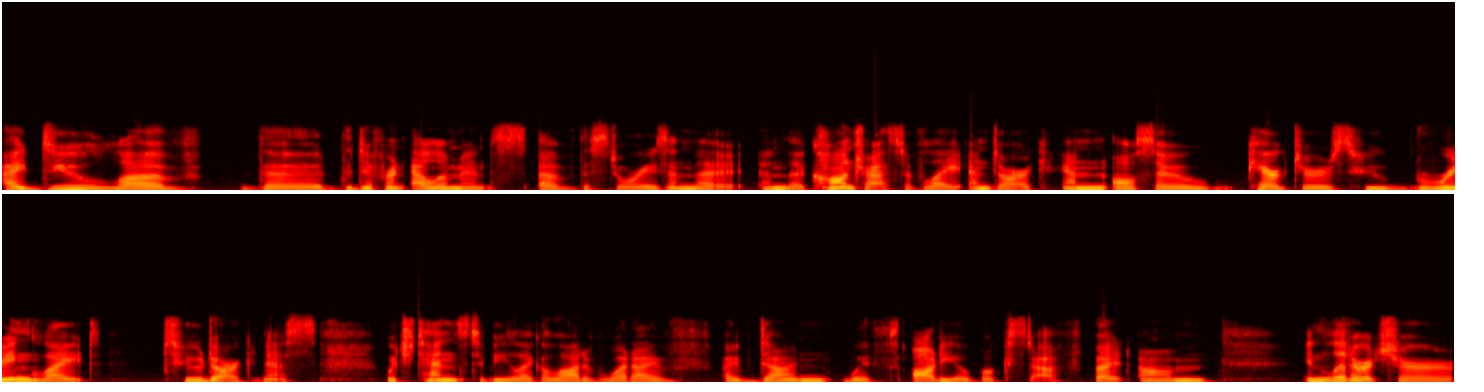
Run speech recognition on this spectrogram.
I do love the the different elements of the stories and the and the contrast of light and dark and also characters who bring light to darkness which tends to be like a lot of what I've I've done with audiobook stuff but um, in literature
